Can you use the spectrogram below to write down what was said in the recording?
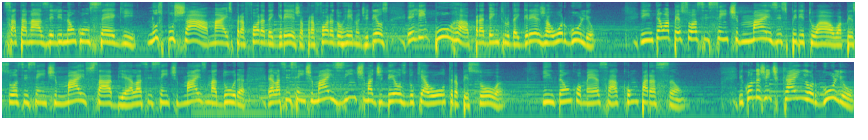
Satanás ele não consegue nos puxar mais para fora da igreja, para fora do reino de Deus, ele empurra para dentro da igreja o orgulho. E então a pessoa se sente mais espiritual, a pessoa se sente mais sábia, ela se sente mais madura, ela se sente mais íntima de Deus do que a outra pessoa. E então começa a comparação. E quando a gente cai em orgulho,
